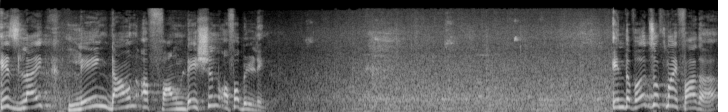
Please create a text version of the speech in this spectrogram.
is like laying down a foundation of a building. In the words of my father,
